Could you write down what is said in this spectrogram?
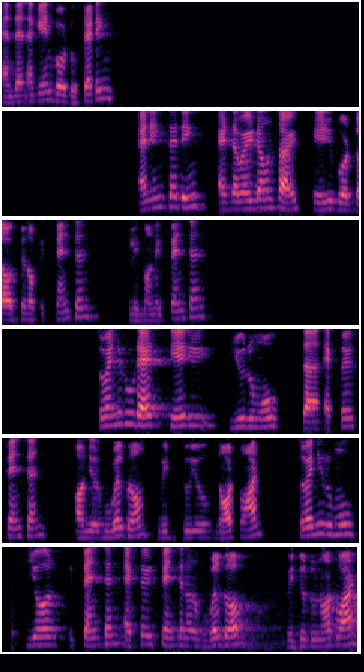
and then again go to settings and in settings at the very down side here you got the option of extensions click on extension so when you do that here you, you remove the extra extension on your google chrome which do you not want. So when you remove your extension extra extension or google chrome which you do not want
